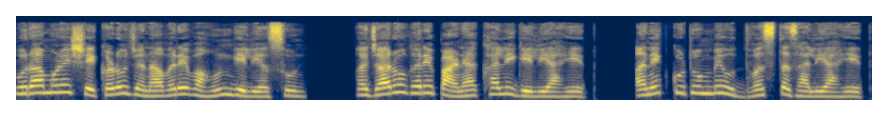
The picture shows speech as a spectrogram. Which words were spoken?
पुरामुळे शेकडो जनावरे वाहून गेली असून हजारो घरे पाण्याखाली गेली आहेत. अनेक कुटुंबे उद्ध्वस्त झाली आहेत.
